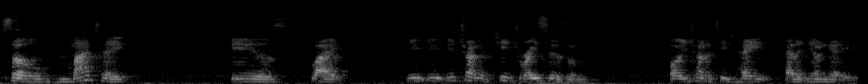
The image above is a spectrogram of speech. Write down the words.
So my take is like you, you you're trying to teach racism or you're trying to teach hate at a young age.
